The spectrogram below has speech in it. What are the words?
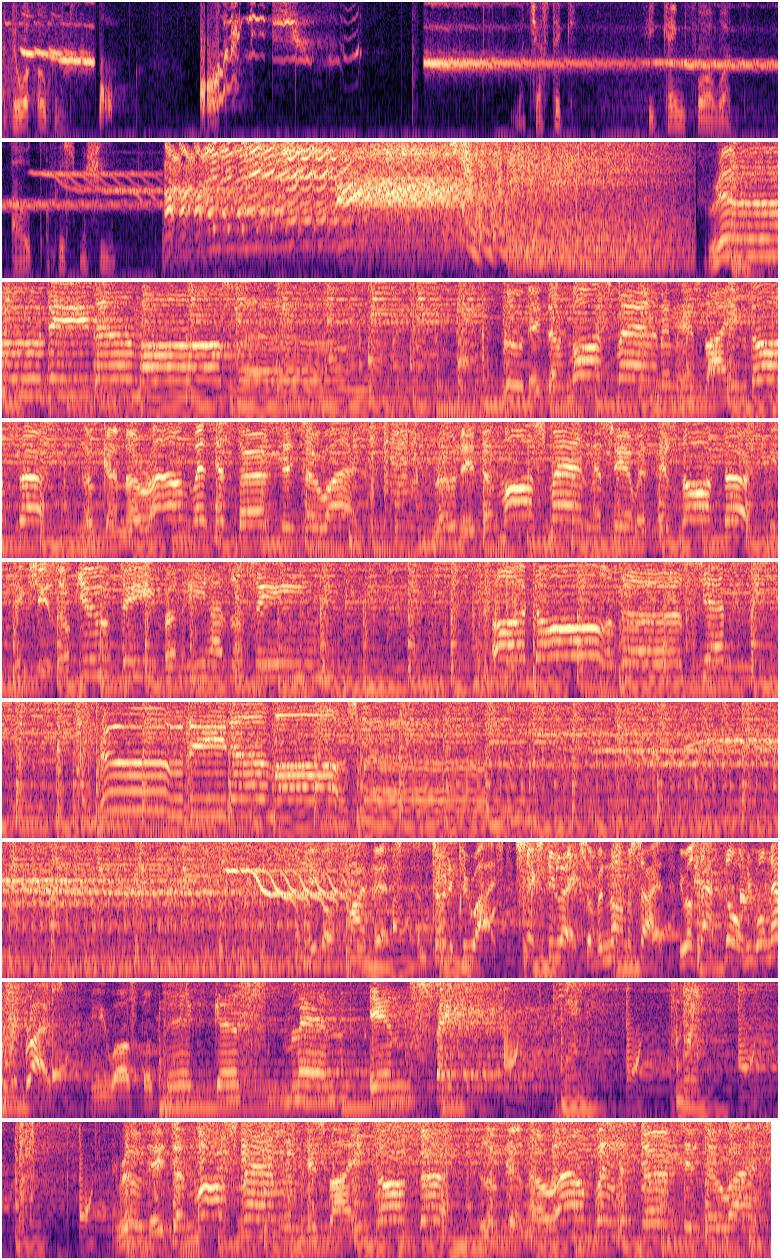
a door opened. Majestic, he came forward out of his machine. Seen our daughters yet. Rudy the Mossman. And he got five heads and 32 eyes, 60 legs of enormous size. He was that tall, he won every prize. He was the biggest man in space. Rudy the Mossman in his flying saucer, looking around with his 32 eyes.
